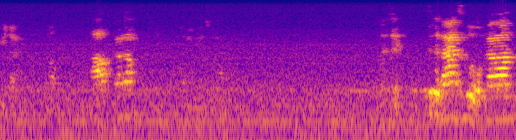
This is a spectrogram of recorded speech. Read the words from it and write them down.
预览，好，好，刚刚后面没出来。在这里，这个答案是不是我刚刚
